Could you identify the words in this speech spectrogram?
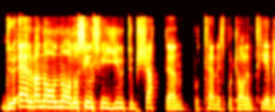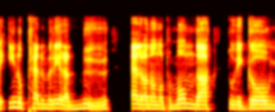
Du, 11.00, då syns vi i YouTube-chatten på Tennisportalen TV. In och prenumerera nu. 11.00 på måndag, då är vi igång.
